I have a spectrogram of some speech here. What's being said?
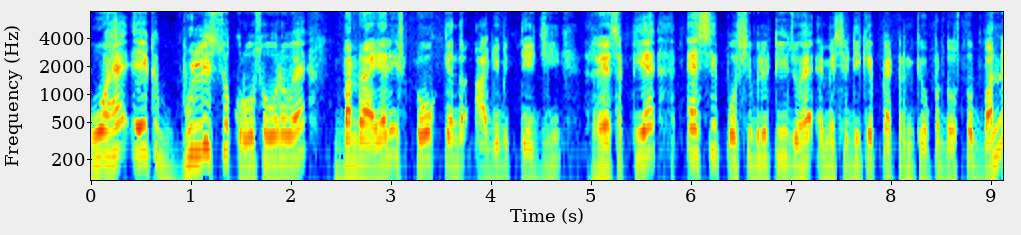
वो है एक बुलिस जो क्रॉस ओवर है, बन रहा है। यानी स्टॉक के अंदर आगे भी तेज़ी रह सकती है। ऐसी पॉसिबिलिटी जो है एम के पैटर्न के ऊपर दोस्तों बन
